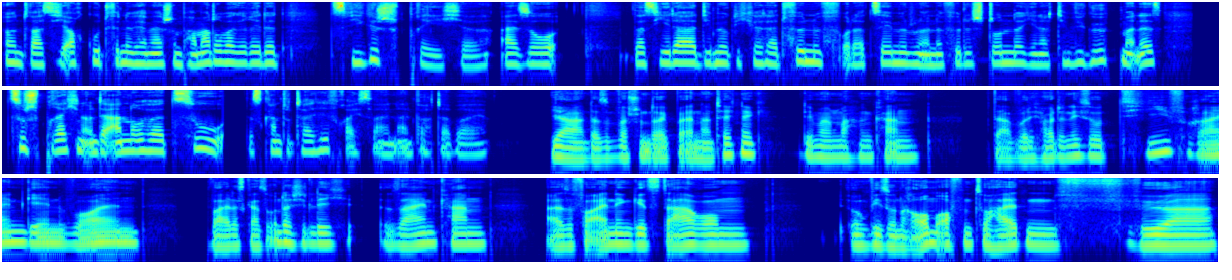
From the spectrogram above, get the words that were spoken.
Und was ich auch gut finde, wir haben ja schon ein paar Mal drüber geredet, Zwiegespräche. Also, dass jeder die Möglichkeit hat, fünf oder zehn Minuten, eine Viertelstunde, je nachdem, wie geübt man ist, zu sprechen und der andere hört zu. Das kann total hilfreich sein, einfach dabei. Ja, da sind wir schon direkt bei einer Technik, die man machen kann. Da würde ich heute nicht so tief reingehen wollen, weil das ganz unterschiedlich sein kann. Also vor allen Dingen geht es darum, irgendwie so einen Raum offen zu halten für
